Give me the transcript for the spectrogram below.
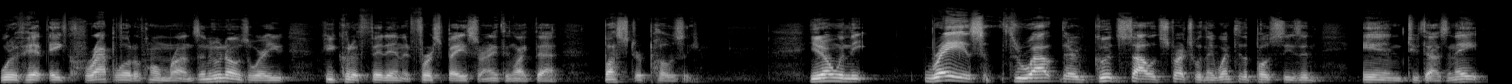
would have hit a crapload of home runs, and who knows where he he could have fit in at first base or anything like that. Buster Posey. You know when the Rays throughout their good solid stretch when they went to the postseason in 2008,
